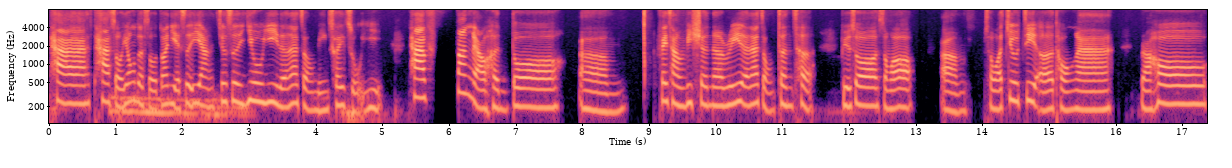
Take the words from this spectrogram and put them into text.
他他所用的手段也是一样，就是右翼的那种民粹主义，他放了很多嗯非常 visionary 的那种政策，比如说什么嗯什么救济儿童啊，然后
